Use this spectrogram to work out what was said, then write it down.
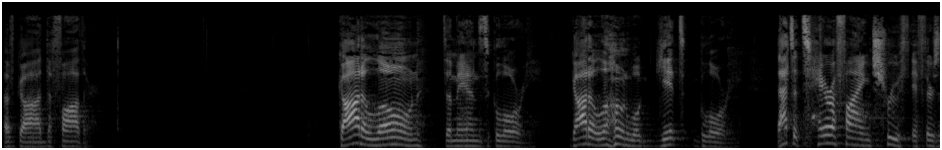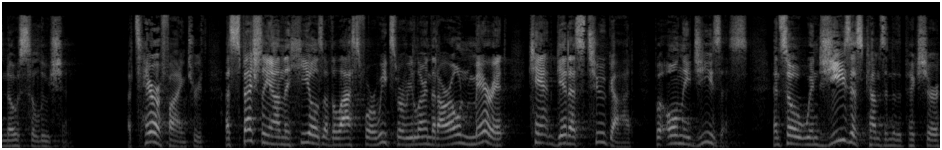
of God the Father. God alone demands glory. God alone will get glory. That's a terrifying truth if there's no solution. A terrifying truth, especially on the heels of the last four weeks where we learned that our own merit can't get us to God, but only Jesus. And so when Jesus comes into the picture,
